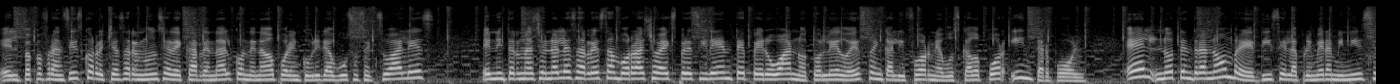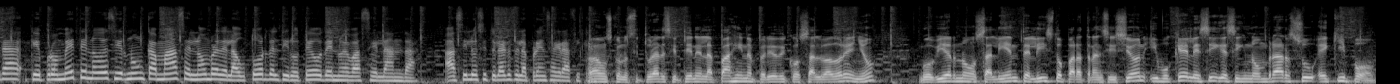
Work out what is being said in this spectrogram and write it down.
El Papa Francisco rechaza renuncia de cardenal condenado por encubrir abusos sexuales. En internacionales arrestan borracho a expresidente peruano Toledo, esto en California, buscado por Interpol. Él no tendrá nombre, dice la primera ministra, que promete no decir nunca más el nombre del autor del tiroteo de Nueva Zelanda. Así los titulares de la prensa gráfica. Vamos con los titulares que tiene la página periódico salvadoreño. Gobierno saliente listo para transición y Bukele sigue sin nombrar su equipo.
